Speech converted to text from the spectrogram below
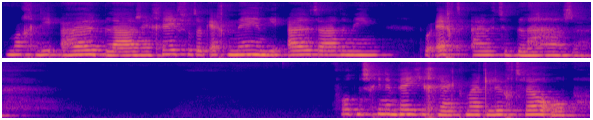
mag je die uitblazen en geef dat ook echt mee in die uitademing door echt uit te blazen. Voelt misschien een beetje gek, maar het lucht wel op.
